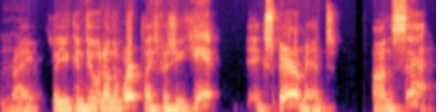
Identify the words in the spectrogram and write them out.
mm-hmm. right? So you can do it on the workplace because you can't experiment on set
